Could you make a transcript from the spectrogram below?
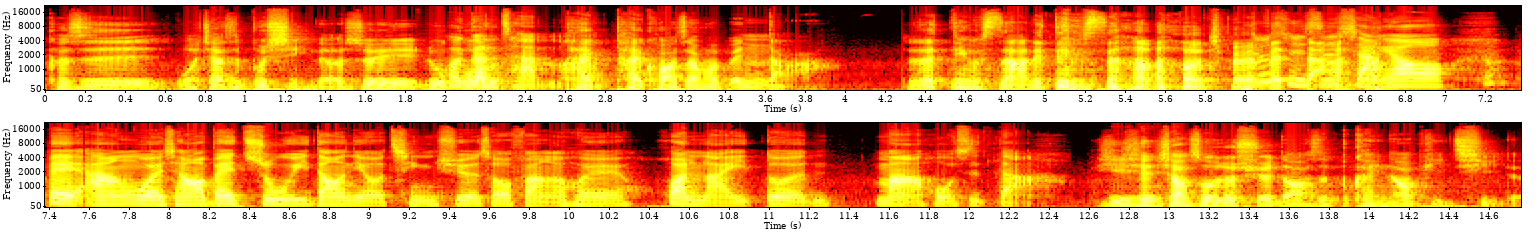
可是我家是不行的，所以如果太太夸张会被打。就在丢啥，你丢啥，然后就会被打。就其实想要被安慰，想要被注意到你有情绪的时候，反而会换来一顿。骂或是打，以前小时候就学到是不可以闹脾气的。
